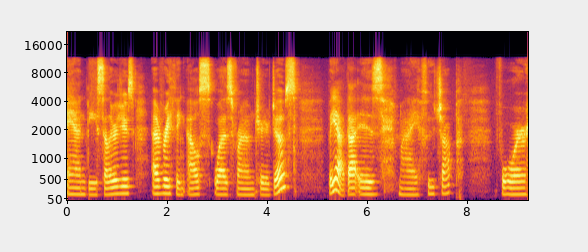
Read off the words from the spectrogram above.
and the celery juice. Everything else was from Trader Joe's. but yeah, that is my food shop for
